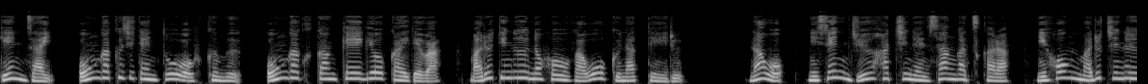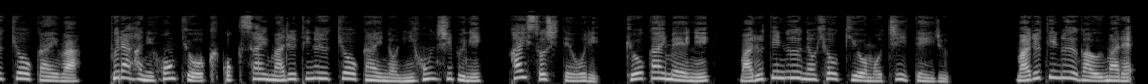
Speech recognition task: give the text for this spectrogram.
現在、音楽辞典等を含む音楽関係業界ではマルティヌーの方が多くなっている。なお、2018年3月から日本マルチヌー協会はプラハ日本教区国際マルティヌー協会の日本支部に改祖しており、協会名にマルティヌーの表記を用いている。マルティヌーが生まれ、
